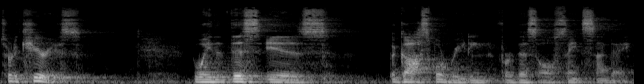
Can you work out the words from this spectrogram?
Sort of curious the way that this is the gospel reading for this All Saints Sunday.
